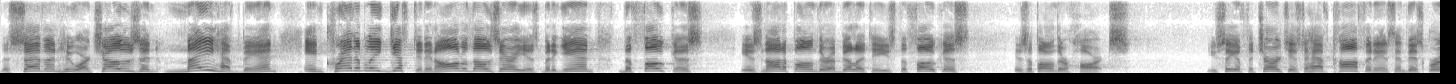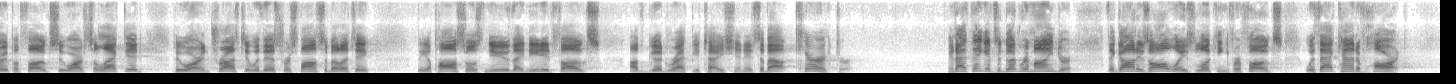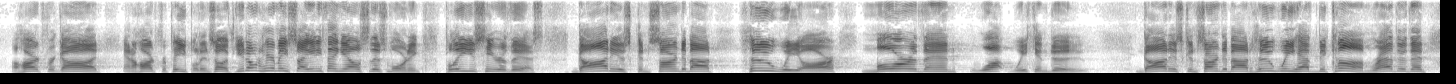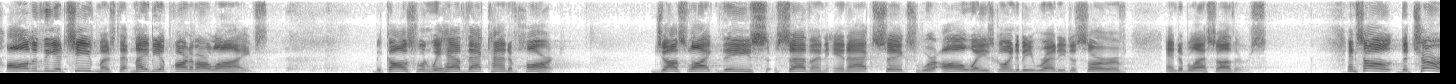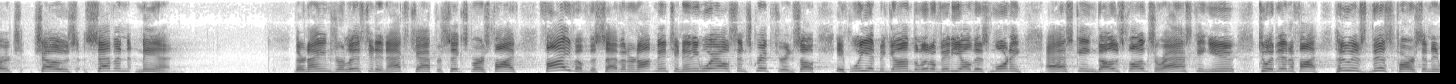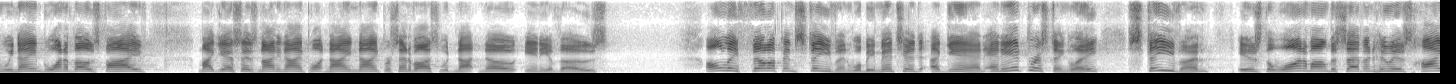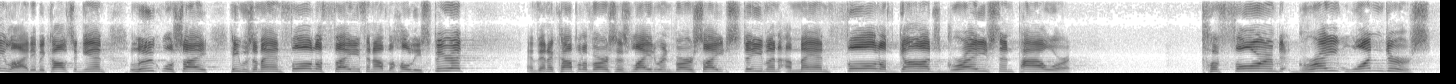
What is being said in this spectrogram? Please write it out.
The seven who are chosen may have been incredibly gifted in all of those areas, but again, the focus is not upon their abilities, the focus is upon their hearts. You see, if the church is to have confidence in this group of folks who are selected, who are entrusted with this responsibility, the apostles knew they needed folks of good reputation. It's about character. And I think it's a good reminder that God is always looking for folks with that kind of heart a heart for God and a heart for people. And so, if you don't hear me say anything else this morning, please hear this God is concerned about who we are more than what we can do. God is concerned about who we have become rather than all of the achievements that may be a part of our lives. Because when we have that kind of heart, just like these seven in Acts 6, we're always going to be ready to serve and to bless others. And so the church chose seven men. Their names are listed in Acts chapter 6, verse 5. Five of the seven are not mentioned anywhere else in Scripture. And so, if we had begun the little video this morning asking those folks or asking you to identify who is this person, and we named one of those five, my guess is 99.99% of us would not know any of those. Only Philip and Stephen will be mentioned again. And interestingly, Stephen is the one among the seven who is highlighted because, again, Luke will say he was a man full of faith and of the Holy Spirit. And then a couple of verses later in verse 8, Stephen, a man full of God's grace and power, performed great wonders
